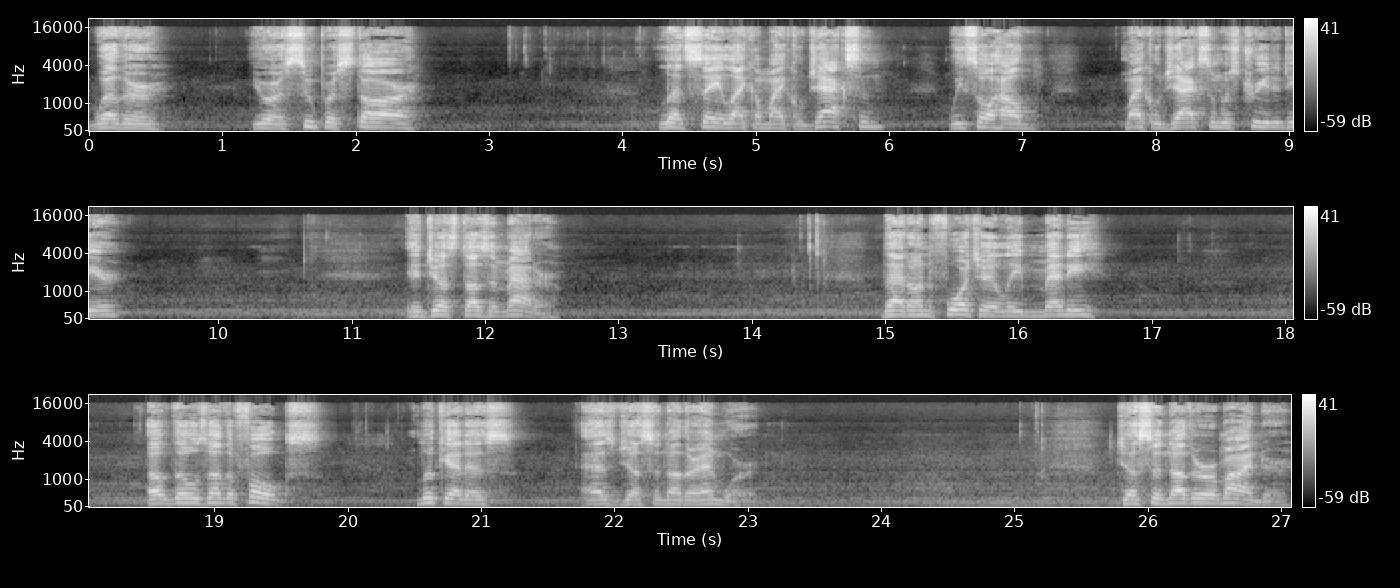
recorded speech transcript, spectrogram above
whether you're a superstar, let's say like a Michael Jackson. We saw how Michael Jackson was treated here. It just doesn't matter. That unfortunately, many of those other folks look at us as just another N word. Just another reminder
